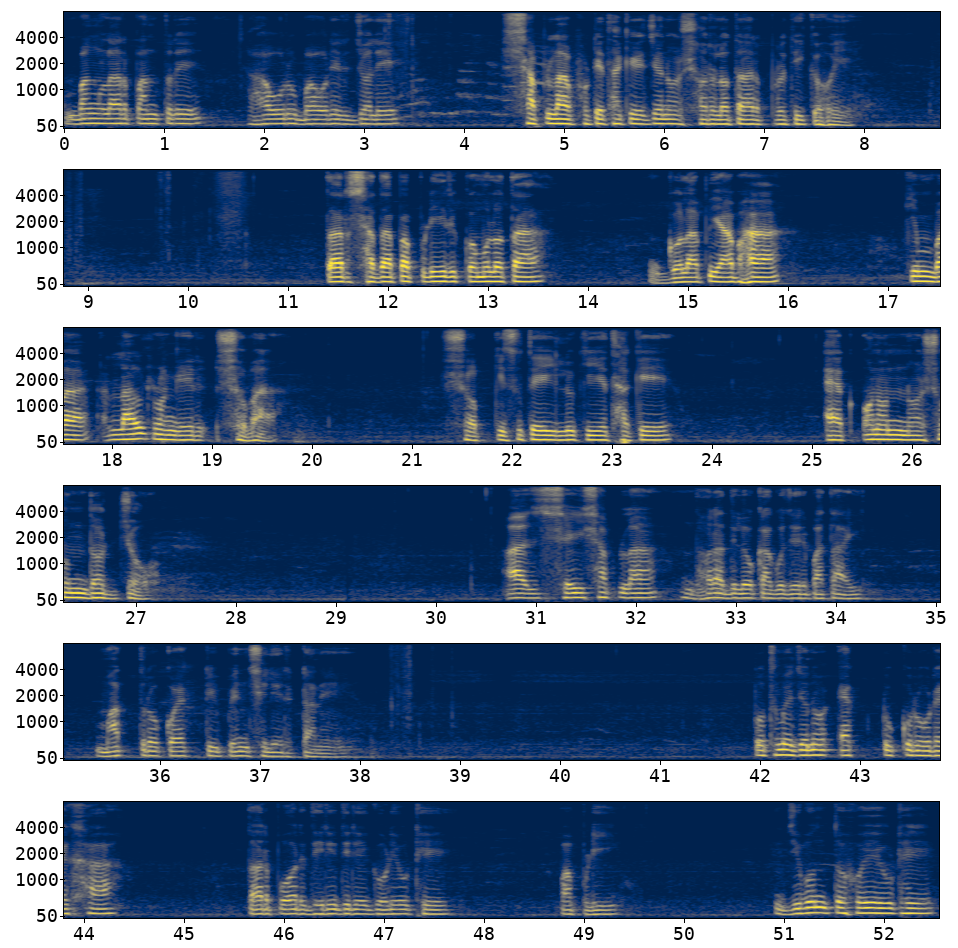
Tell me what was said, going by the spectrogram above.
বাংলার প্রান্তরে হাওর বাওরের জলে শাপলা ফুটে থাকে যেন সরলতার প্রতীক হয়ে। তার সাদা পাপড়ির কমলতা, গোলাপি আভা কিংবা লাল রঙের শোভা সব কিছুতেই লুকিয়ে থাকে এক অনন্য সৌন্দর্য। আজ সেই শাপলা ধরা দিল কাগজের পাতায়, মাত্র কয়েকটি পেন্সিলের টানে। প্রথমে যেন এক টুকরো রেখা, তারপর ধীরে ধীরে গড়ে ওঠে পাপড়ি। জীবন্ত হয়ে ওঠে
